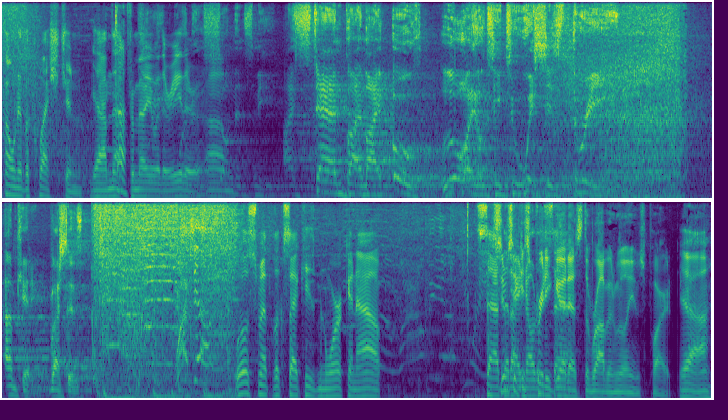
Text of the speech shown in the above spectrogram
tone of a question. Yeah, I'm not Oh. familiar with her either. Um, I stand by my oath, loyalty to wishes three. I'm kidding. Watch this. Watch out! Will Smith looks like he's been working out. Sad Seems that like I he's noticed pretty good as the Robin Williams part. Yeah,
